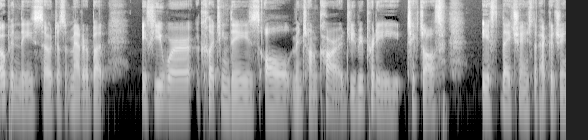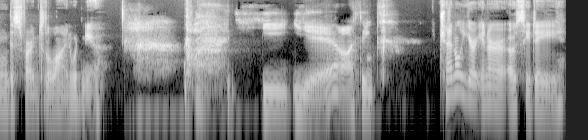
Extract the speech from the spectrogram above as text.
open these, so it doesn't matter, but if you were collecting these all mint on card, you'd be pretty ticked off if they changed the packaging this far into the line, wouldn't you? yeah, I think Channel your inner OCD.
